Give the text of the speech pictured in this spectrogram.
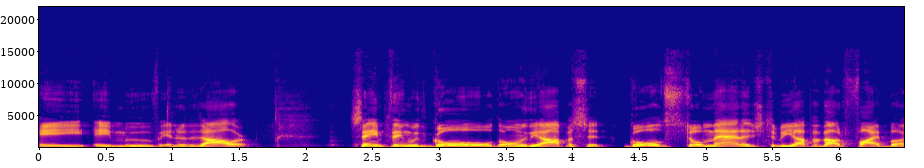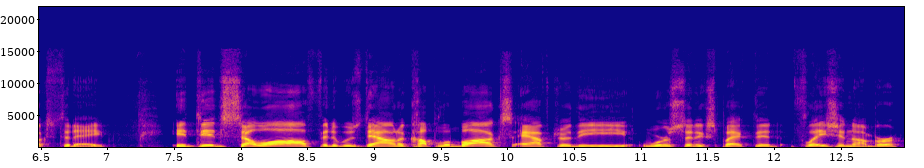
a, a move into the dollar. Same thing with gold, only the opposite. Gold still managed to be up about five bucks today. It did sell off and it was down a couple of bucks after the worse than expected inflation number,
